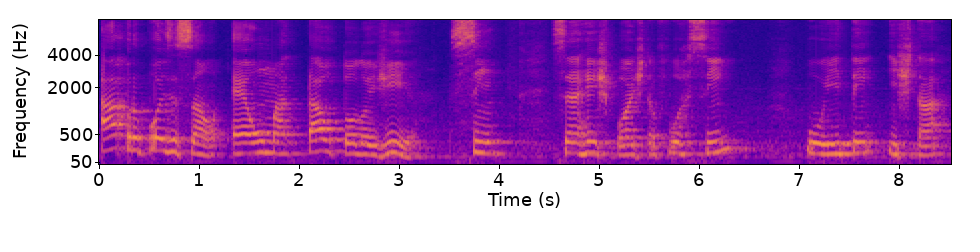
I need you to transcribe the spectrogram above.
a proposição é uma tautologia? Sim. Se a resposta for sim, o item está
